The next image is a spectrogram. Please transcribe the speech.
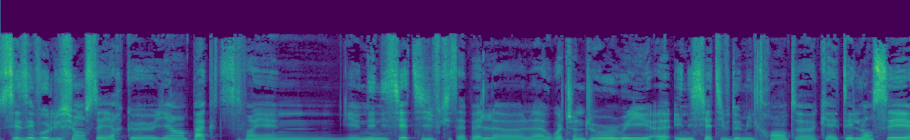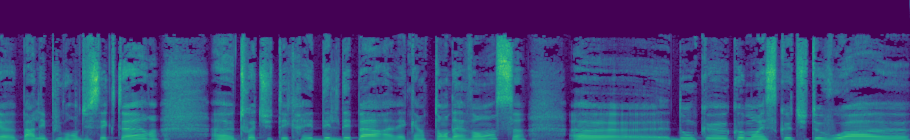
ces évolutions, c'est-à-dire qu'il y a un pacte, enfin il y a une, initiative qui s'appelle euh, la Watch and Jewelry euh, Initiative 2030 euh, qui a été lancée par les plus grands du secteur. Toi, tu t'es créé dès le départ avec un temps d'avance. donc, comment est-ce que tu te vois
